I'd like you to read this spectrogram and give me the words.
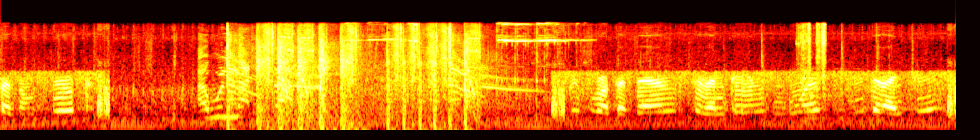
On foot. I will not stop. This Please route attend 17 West Interactive. Run!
